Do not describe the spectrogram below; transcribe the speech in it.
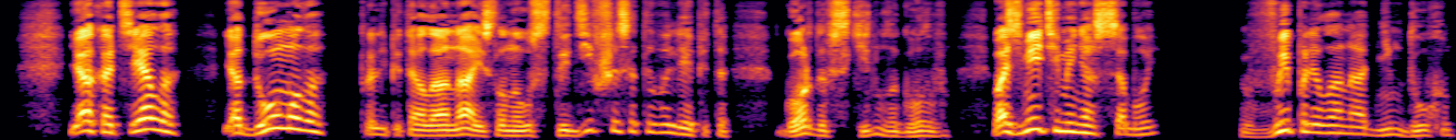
— Я хотела, я думала, — пролепетала она, и, словно устыдившись этого лепета, гордо вскинула голову. — Возьмите меня с собой! Выпалила она одним духом.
